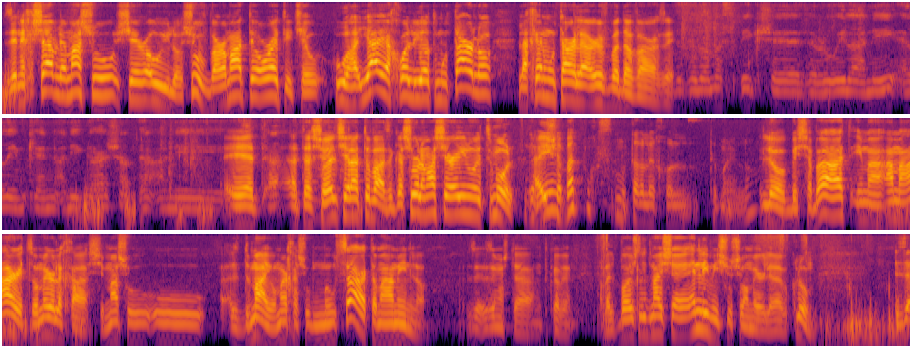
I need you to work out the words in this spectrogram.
זה נחשב למשהו שראוי לו. שוב, ברמה התיאורטית, שהוא היה יכול להיות מותר לו, לכן מותר לערב בדבר הזה. וזה לא מספיק שזה ראוי לעני, אלא אם כן אני גר שם, אני... אה, אתה שואל שאלה טובה, זה קשור למה שראינו אתמול. גם. בשבת מותר לאכול דמאי, לא? לא, בשבת, אם העם הארץ אומר לך שמשהו הוא על דמאי, אומר לך שהוא מאוסר, אתה מאמין לו. זה, זה מה שאתה מתכוון. אבל פה יש לי דמי שאין לי מישהו שאומר לי עליו כלום. זה,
